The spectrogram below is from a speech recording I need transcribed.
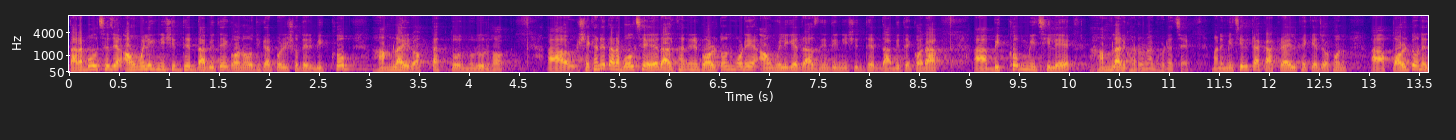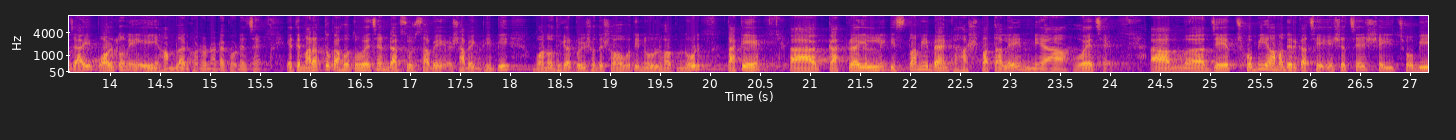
তারা বলছে যে আওয়ামী লীগ নিষিদ্ধের দাবিতে গণ অধিকার পরিষদের বিক্ষোভ, হামলায় রক্তাক্ত নুরুল হক। সেখানে তারা বলছে, রাজধানীর পল্টন মোড়ে আওয়ামী লীগের রাজনীতি নিষিদ্ধের দাবিতে করা বিক্ষোভ মিছিলে হামলার ঘটনা ঘটেছে। মানে মিছিলটা কাকরাইল থেকে যখন পল্টনে যায় পল্টনে এই হামলার ঘটনাটা ঘটেছে। এতে মারাত্মক আহত হয়েছেন ডাকসুর সাবেক সাবেক ভিপি গণ অধিকার পরিষদের সভাপতি নুরুল হক নূর। তাকে কাকরাইল ইসলামী ব্যাংক হাসপাতালে নেওয়া হয়েছে। যে ছবি আমাদের কাছে এসেছে সেই ছবি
